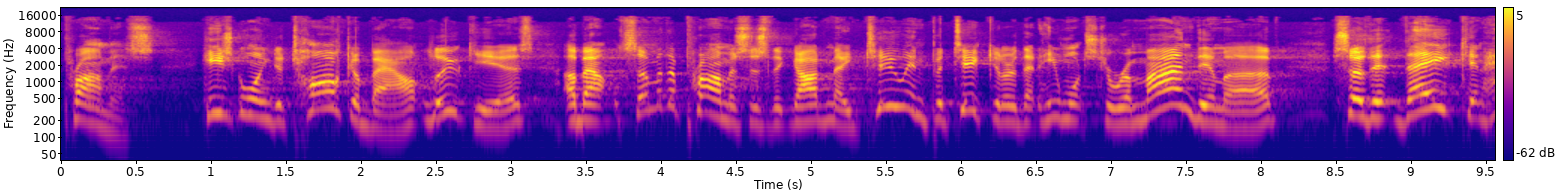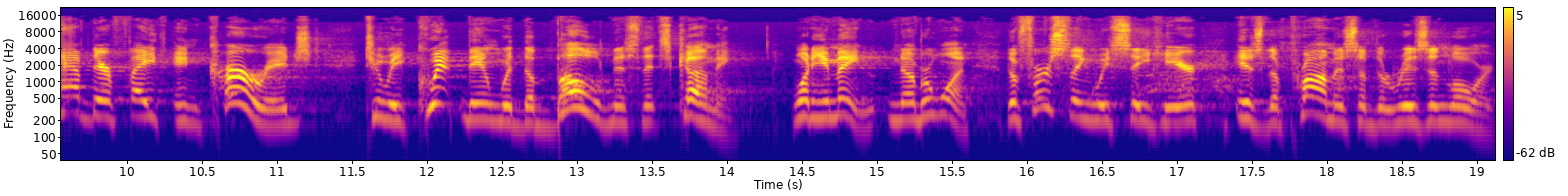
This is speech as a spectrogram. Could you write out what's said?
promise he's going to talk about, Luke is, about some of the promises that God made, two in particular that he wants to remind them of so that they can have their faith encouraged to equip them with the boldness that's coming. What do you mean? Number one, the first thing we see here is the promise of the risen Lord.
